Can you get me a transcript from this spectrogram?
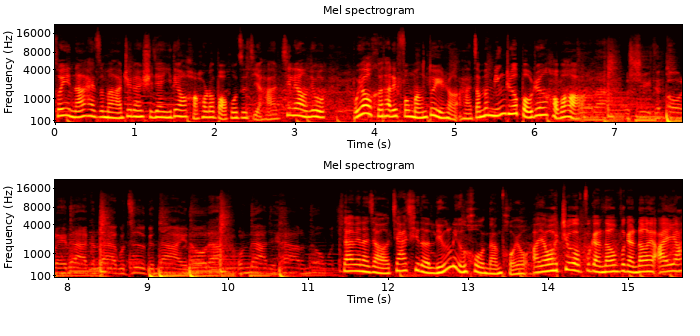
所以男孩子们啊，这段时间一定要好好的保护自己哈，尽量就不要和他的锋芒对上哈，咱们明哲保真好不好？下面呢叫佳期的零零后男朋友，哎呦，这不敢当不敢当呀，哎呀。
